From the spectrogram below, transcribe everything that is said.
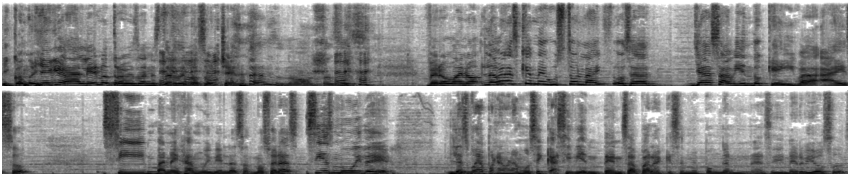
y cuando llegue alguien otra vez van a estar de los ochentas, ¿no? Entonces, pero bueno, la verdad es que me gustó Live, o sea, ya sabiendo que iba a eso, sí maneja muy bien las atmósferas. Sí es muy de. Les voy a poner una música así bien tensa para que se me pongan así nerviosos.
